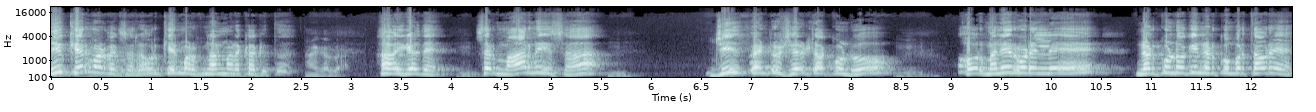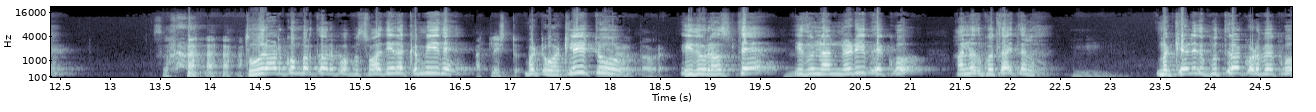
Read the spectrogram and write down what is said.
ನೀವು ಕೇರ್ ಮಾಡ್ಬೇಕು ಸರ್ ಅವ್ರು ಕೇರ್ ಮಾಡ್ಬೇಕು ನಾನು ಮಾಡೋಕ್ಕಾಗುತ್ತಾ? ಆಗಲ್ಲ. ಹಾಂ ಹೇಳಿದೆ. ಸರ್ ಮಾರನೇ ದಿವಸ ಜೀನ್ಸ್ ಪ್ಯಾಂಟು ಶರ್ಟ್ ಹಾಕ್ಕೊಂಡು ಅವ್ರ ಮನೆ ರೋಡಲ್ಲೇ ನಡ್ಕೊಂಡೋಗಿ ನಡ್ಕೊಂಡ್ ಬರ್ತಾವ್ರೆ. ಸೊ ತೂರಾಡ್ಕೊಂಡ್ ಬರ್ತಾವ್ರೆ ಪಾಪ ಸ್ವಾಧೀನ ಕಮ್ಮಿ ಇದೆ. ಅಟ್ಲೀಸ್ಟ್ ಬಟ್ ಅಟ್ಲೀಸ್ಟ್ ಇದು ರಸ್ತೆ ಇದು ನಾನು ನಡಿಬೇಕು ಅನ್ನೋದು ಗೊತ್ತಾಯ್ತಲ್ಲ? ಮತ್ತೆ ಕೇಳಿದ ಉತ್ತರ ಕೊಡಬೇಕು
